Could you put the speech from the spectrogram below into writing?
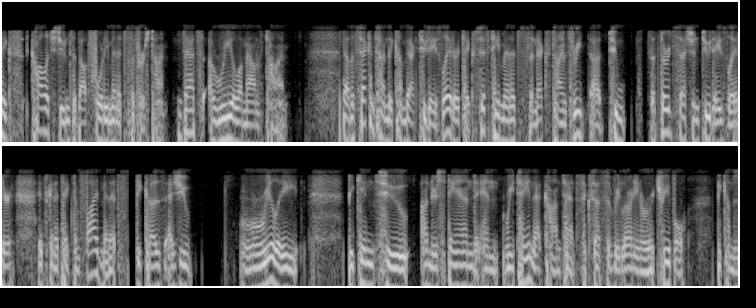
takes college students about 40 minutes the first time. That's a real amount of time. Now, the second time they come back two days later, it takes 15 minutes. The next time, three, uh, two, the third session, two days later, it's going to take them five minutes because as you really begin to understand and retain that content, successive relearning or retrieval becomes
